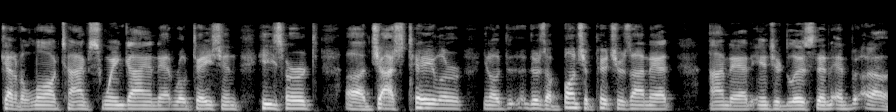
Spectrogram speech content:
kind of a long time swing guy in that rotation, he's hurt. Uh, Josh Taylor, you know, th- there's a bunch of pitchers on that on that injured list, and and uh,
